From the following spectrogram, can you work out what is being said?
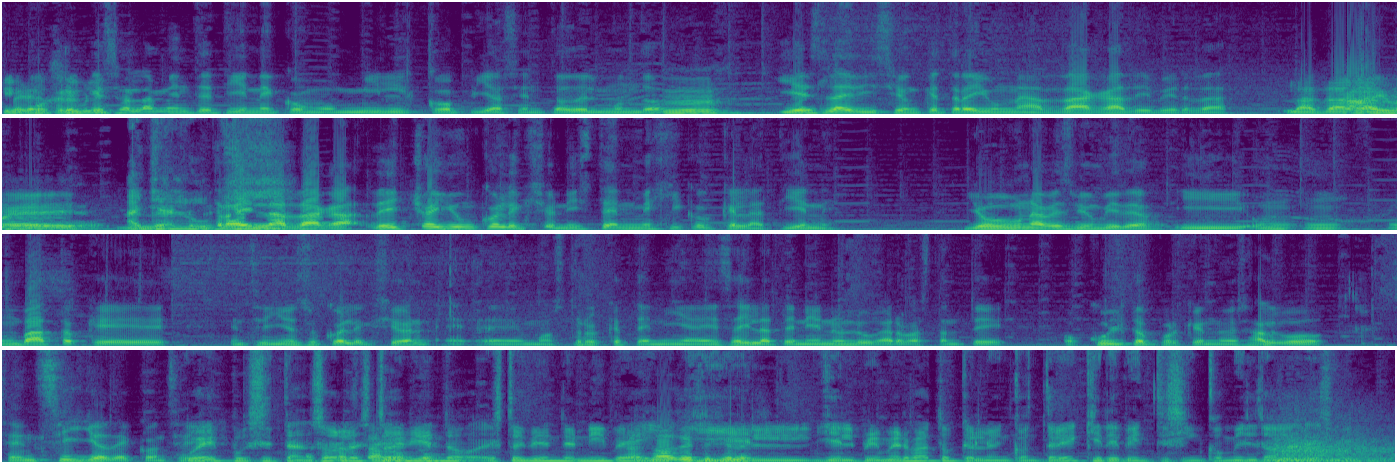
pero creo que solamente tiene como mil copias en todo el mundo. Mm, Y es la edición que trae una daga de verdad. La daga. Ay, güey. Ah, lo Trae vi. la daga. De hecho, hay un coleccionista en México que la tiene. Yo una vez vi un video y un, un, un vato que enseñó su colección, eh, eh, mostró que tenía esa y la tenía en un lugar bastante oculto porque no es algo sencillo de conseguir. Güey, pues si tan solo estoy viendo, estoy viendo en eBay y el, y el primer vato que lo encontré quiere 25 mil dólares, güey.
